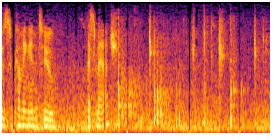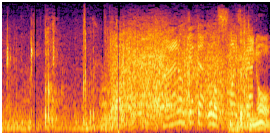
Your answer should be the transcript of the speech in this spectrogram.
Matches coming into this match. I don't get that little slice back. 15 all.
